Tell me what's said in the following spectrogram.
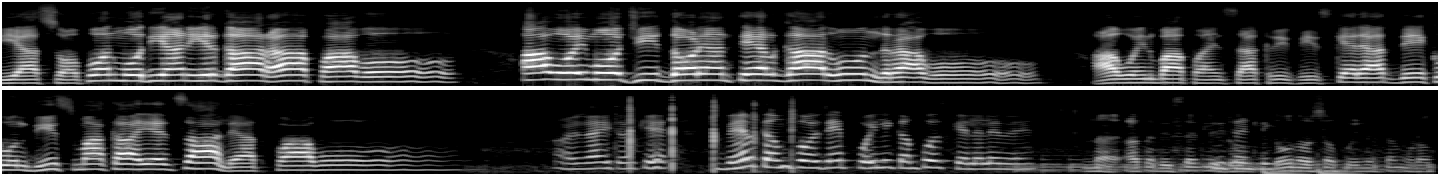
तिया सोंपोन मोदयान इरगारा पावो आवय म्हजी दोळ्यान तेल घालून रावो आवयन बापायन साक्रिफीस केल्यात देखून दीस म्हाका हे जाल्यात फावो रायट ओके वेल कंपोज हें पयलीं कंपोज केलेलें तें ना आतां रिसंटली Recently. दोन वर्सां पयलीं सांग म्हणून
